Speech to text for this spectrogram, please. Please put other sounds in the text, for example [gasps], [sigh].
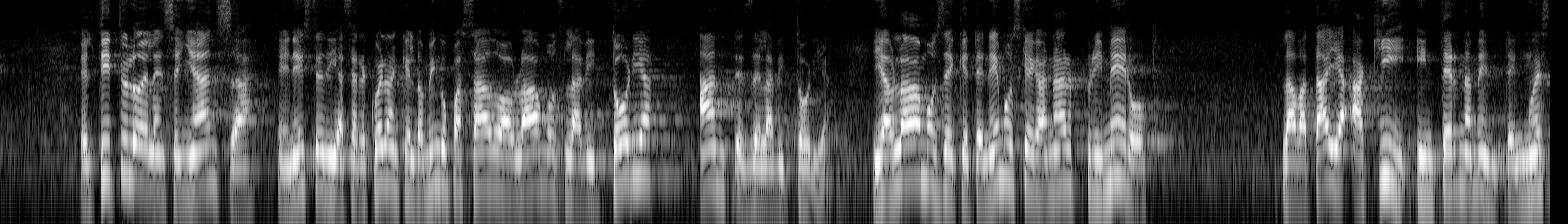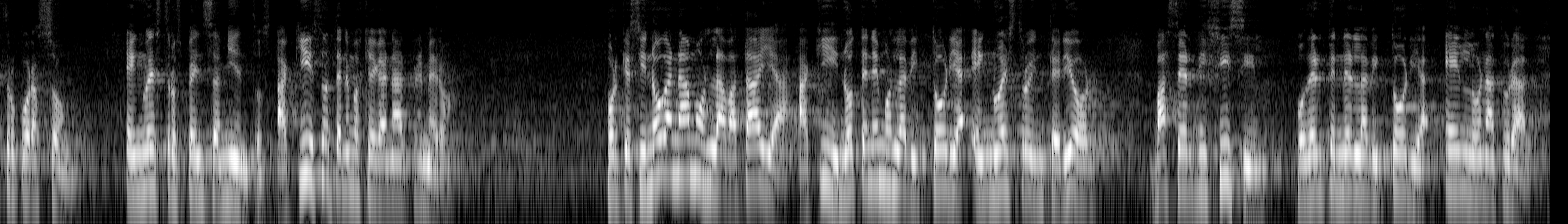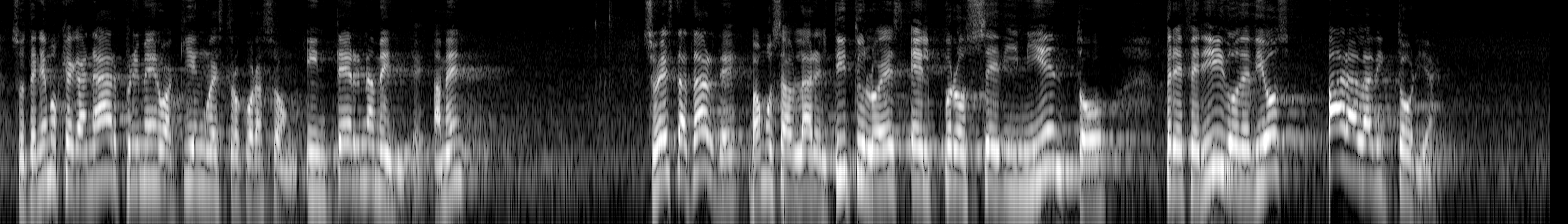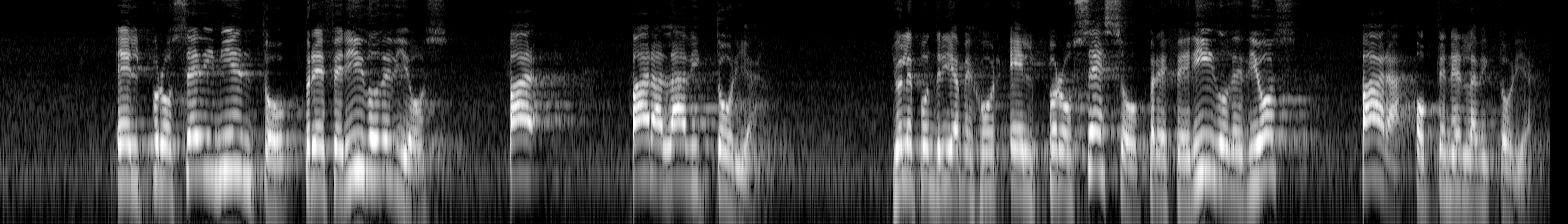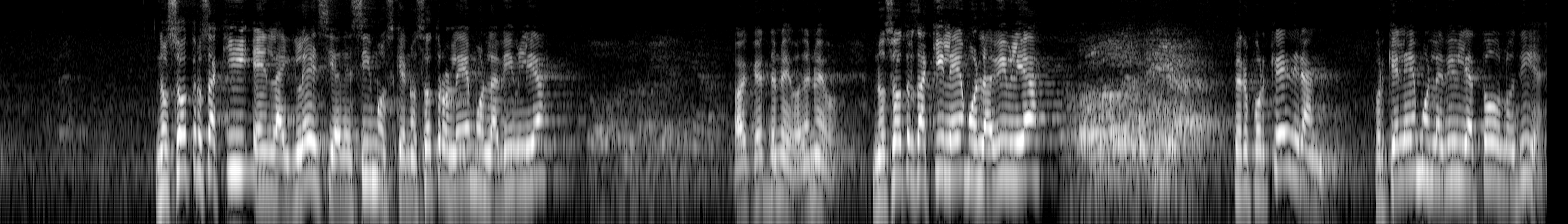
El título de la enseñanza en este día, ¿se recuerdan que el domingo pasado hablábamos la victoria antes de la victoria? Y hablábamos de que tenemos que ganar primero la batalla aquí internamente, en nuestro corazón, en nuestros pensamientos. Aquí es donde tenemos que ganar primero. Porque si no ganamos la batalla aquí, no tenemos la victoria en nuestro interior, va a ser difícil poder tener la victoria en lo natural. So, tenemos que ganar primero aquí en nuestro corazón, internamente. Amén. So, esta tarde vamos a hablar, el título es El procedimiento preferido de Dios para la victoria. El procedimiento preferido de Dios para, para la victoria. Yo le pondría mejor el proceso preferido de Dios para obtener la victoria. Nosotros aquí en la iglesia decimos que nosotros leemos la Biblia. Okay, de nuevo, de nuevo. Nosotros aquí leemos la Biblia. Todos los días. Pero ¿por qué dirán? ¿Por qué leemos la Biblia todos los días?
